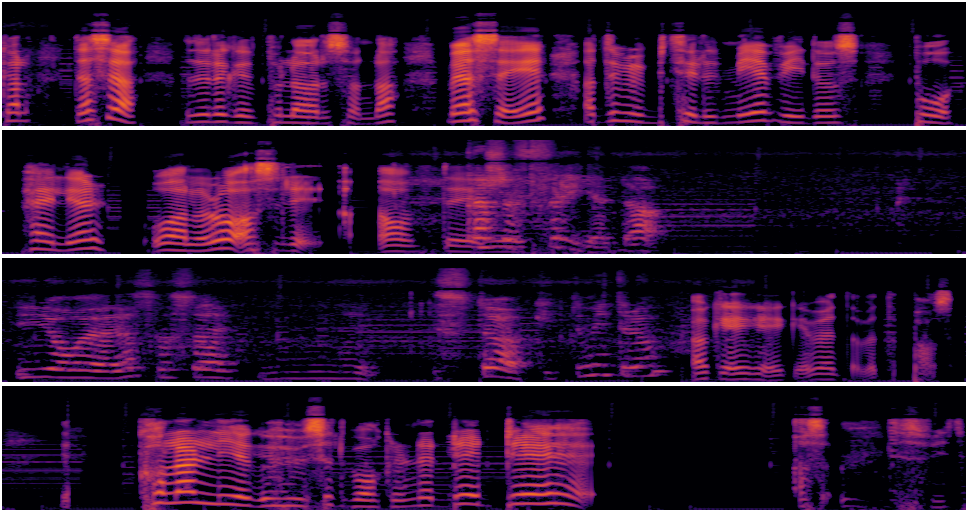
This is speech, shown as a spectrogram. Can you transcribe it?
kolla. Där säger jag att jag lägger ut på lördag, söndag. Men jag säger att det blir betydligt mer videos på helger och alla lov. Alltså det, ja det är Kanske weird. fredag. Ja, jag är ganska säker. Mm, Stökigt i mitt rum. Okej, okej, okej, vänta, vänta, paus. Kolla legohuset i bakgrunden, det, det... Alltså, mm, det är så fint.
